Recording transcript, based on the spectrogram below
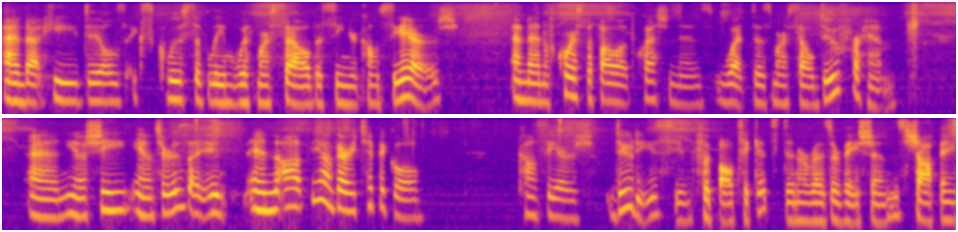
and that he deals exclusively with Marcel, the senior concierge. And then, of course, the follow up question is, what does Marcel do for him? And you know, she answers uh, it, in uh, you know very typical concierge duties: football tickets, dinner reservations, shopping.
